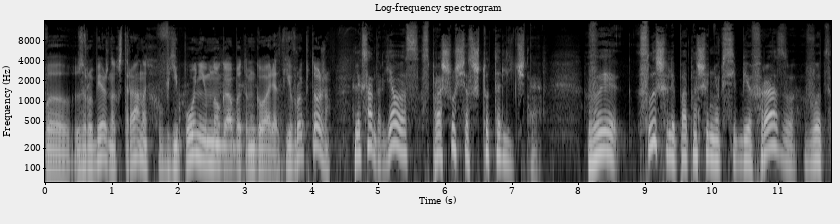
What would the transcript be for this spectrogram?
в зарубежных странах, в Японии много об этом говорят, в Европе тоже. Александр, я вас спрошу сейчас что-то личное. Вы слышали по отношению к себе фразу вот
